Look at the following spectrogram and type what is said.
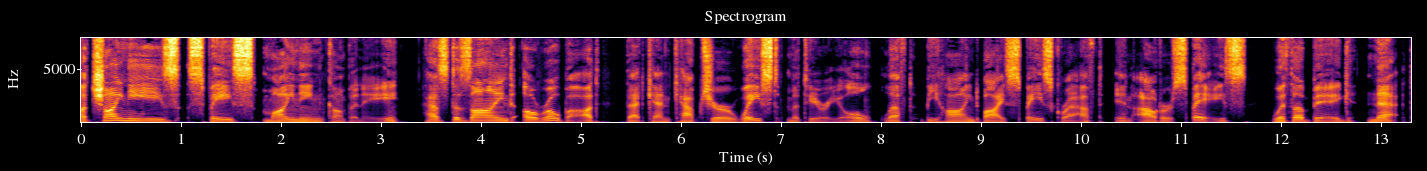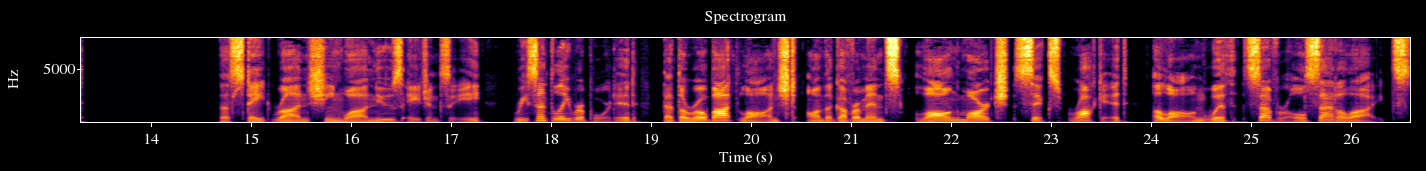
A Chinese space mining company has designed a robot that can capture waste material left behind by spacecraft in outer space with a big net. The state run Xinhua news agency recently reported that the robot launched on the government's Long March 6 rocket along with several satellites.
